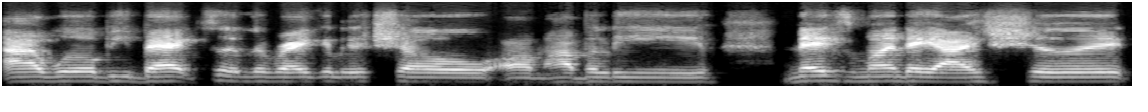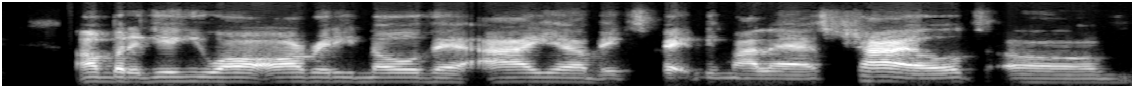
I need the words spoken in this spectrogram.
I will be back to the regular show. Um, I believe next Monday I should. Um, but again, you all already know that I am expecting my last child. Um,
